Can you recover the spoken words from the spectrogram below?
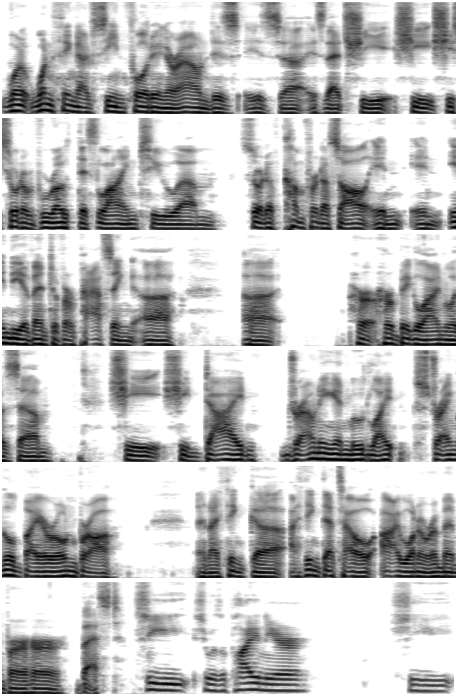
One one thing I've seen floating around is is uh, is that she she she sort of wrote this line to um, sort of comfort us all in in in the event of her passing. Uh, her her big line was um, she she died drowning in moonlight, strangled by her own bra. And I think uh, I think that's how I want to remember her best. She she was a pioneer. She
